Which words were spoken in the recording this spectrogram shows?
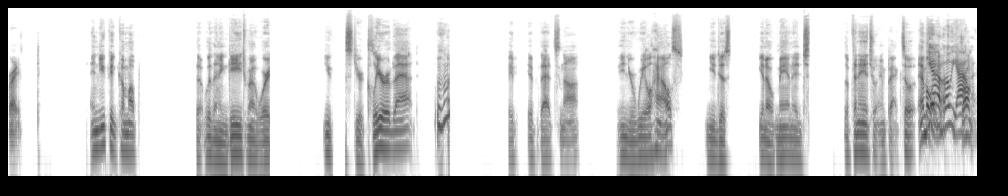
Right. And you could come up th- with an engagement where you steer clear of that. Mhm. If, if that's not in your wheelhouse, you just, you know, manage the financial impact. So Emily, yeah. Oh, yeah. from-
